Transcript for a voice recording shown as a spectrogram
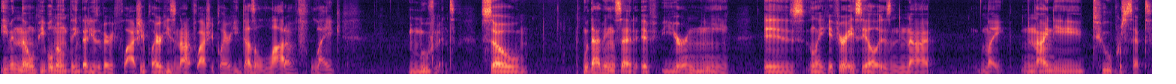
even though people don't think that he's a very flashy player, he's not a flashy player. He does a lot of like movement. So, with that being said, if your knee is like, if your ACL is not like 92%,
